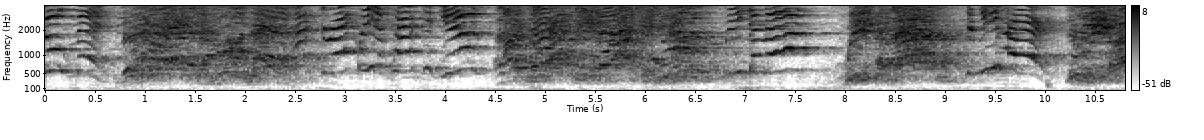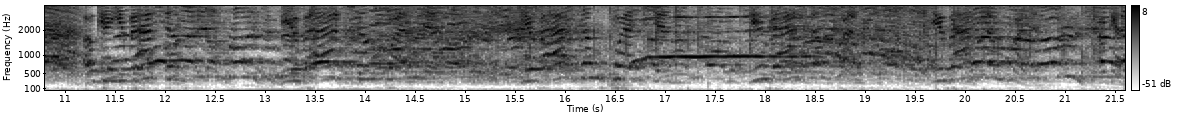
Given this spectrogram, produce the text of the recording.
movement! Liberation movement! Has directly impacted youth! Has directly impacted youth! We demand! We demand! To be heard! To be heard! Okay, you've asked some. You've asked some question. You've asked some question. You've asked some question. You've asked some question. Okay.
